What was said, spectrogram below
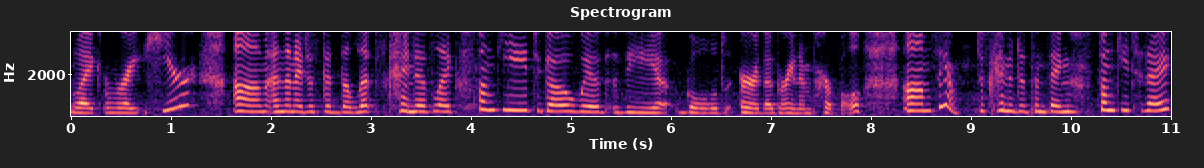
like right here. Um, and then I just did the lips kind of like funky to go with the gold or the green and purple. Um, so yeah, just kind of did something funky today.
